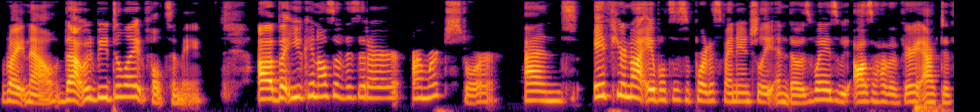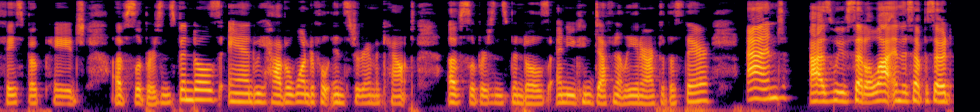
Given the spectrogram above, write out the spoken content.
right now. That would be delightful to me. Uh, but you can also visit our, our merch store and if you're not able to support us financially in those ways, we also have a very active Facebook page of Slippers and Spindles, and we have a wonderful Instagram account of Slippers and Spindles, and you can definitely interact with us there. And as we've said a lot in this episode,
